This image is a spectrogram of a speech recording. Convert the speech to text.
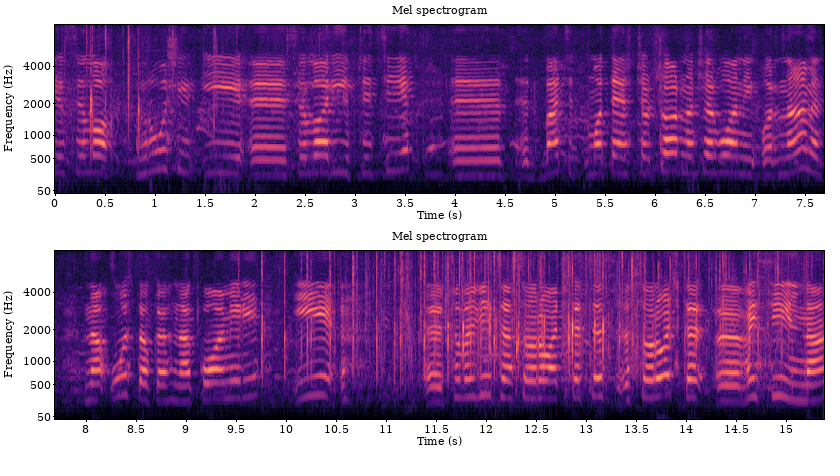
Село Грушів і е, село Рівчиці. Е, бачимо те, що чорно-червоний орнамент на уставках на комірі і е, чоловіча сорочка. Це сорочка е, весільна.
